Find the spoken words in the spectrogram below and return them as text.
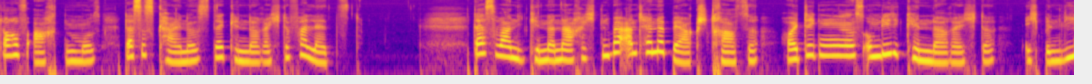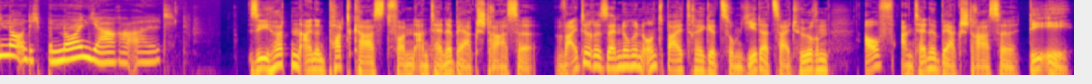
darauf achten muss, dass es keines der Kinderrechte verletzt. Das waren die Kindernachrichten bei Antenne Bergstraße. Heute ging es um die Kinderrechte. Ich bin Lina und ich bin neun Jahre alt. Sie hörten einen Podcast von Antenne Bergstraße. Weitere Sendungen und Beiträge zum jederzeit hören auf antennebergstraße.de.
